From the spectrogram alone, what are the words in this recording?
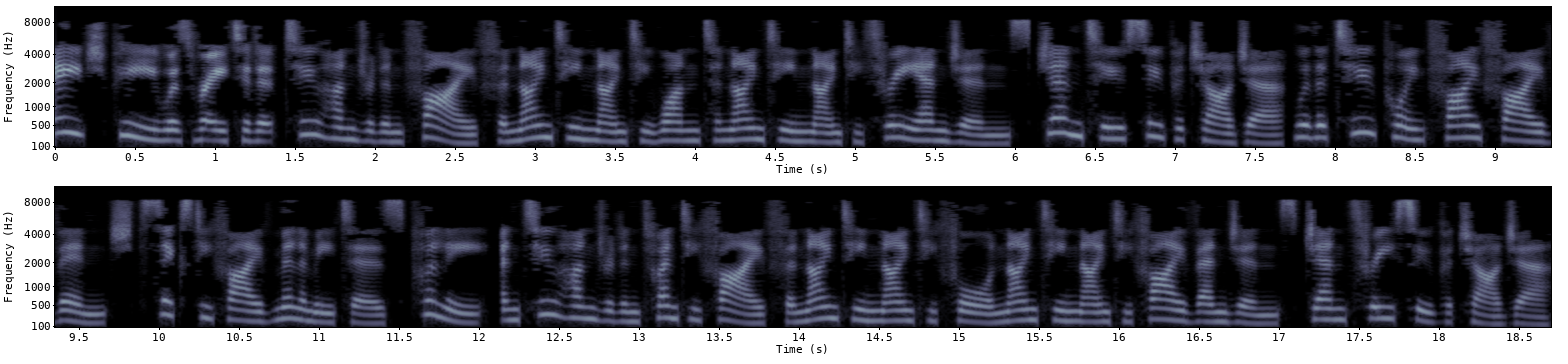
HP was rated at 205 for 1991-1993 engines Gen 2 supercharger, with a 2.55-inch 65 mm pulley, and 225 for 1994-1995 engines Gen 3 supercharger.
